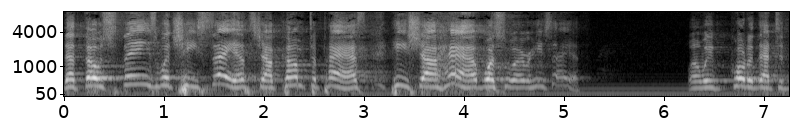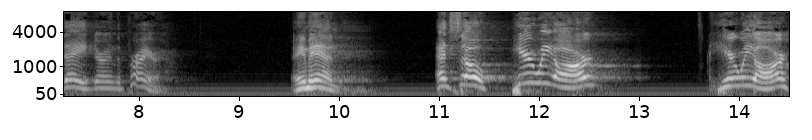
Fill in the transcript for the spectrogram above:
that those things which he saith shall come to pass, he shall have whatsoever he saith. Well, we quoted that today during the prayer. Amen. And so here we are, here we are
